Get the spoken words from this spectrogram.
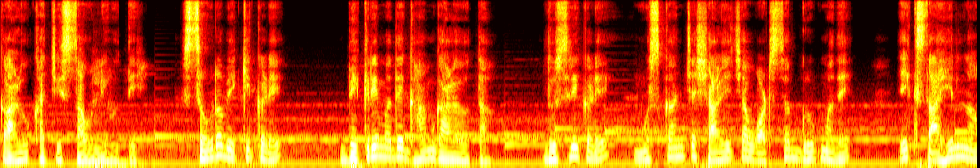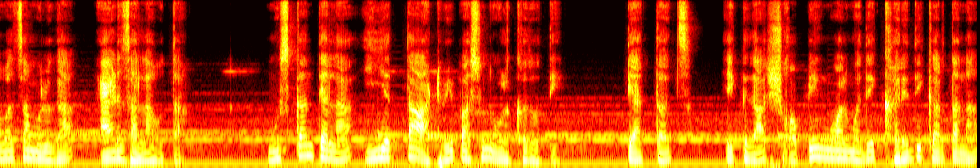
काळोखाची सावली होती. सौरभ एकीकडे बेकरीमध्ये घाम गाळत होता. दुसरीकडे मुस्कानच्या शाळेच्या व्हॉट्सअप ग्रुपमध्ये एक साहिल नावाचा मुलगा ॲड झाला होता. मुस्कान त्याला इयत्ता आठवीपासून ओळखत होती. त्यातच एकदा शॉपिंग मॉलमध्ये खरेदी करताना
